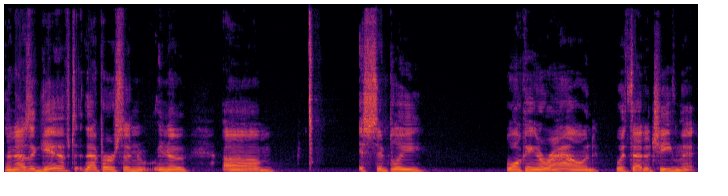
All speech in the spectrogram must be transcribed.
And as a gift, that person, you know, um, is simply walking around with that achievement.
